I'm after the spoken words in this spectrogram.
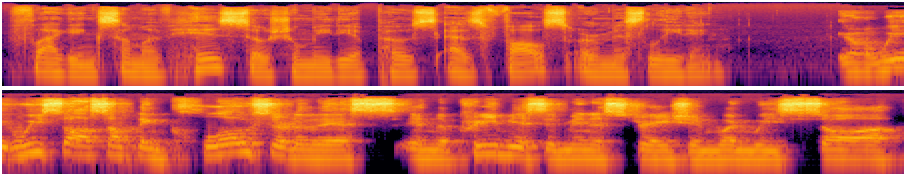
flagging some of his social media posts as false or misleading you know, we, we saw something closer to this in the previous administration when we saw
